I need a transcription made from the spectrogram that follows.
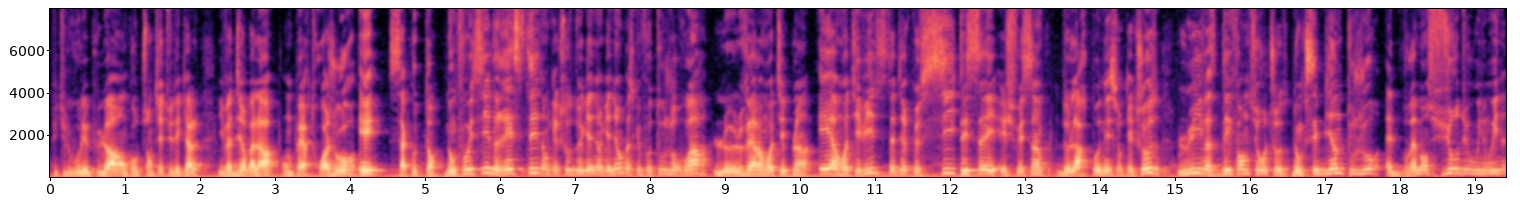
puis tu le voulais plus là, en cours de chantier, tu décales. Il va dire, bah là, on perd trois jours et ça coûte tant. Donc, faut essayer de rester dans quelque chose de gagnant-gagnant parce qu'il faut toujours voir le, verre à moitié plein et à moitié vide. C'est-à-dire que si tu essayes, et je fais simple, de l'arponner sur quelque chose, lui il va se défendre sur autre chose. Donc, c'est bien de toujours être vraiment sur du win-win,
